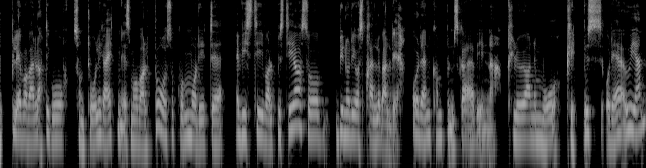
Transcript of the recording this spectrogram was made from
opplever vel at det går sånn tålelig greit når de er små valper, og så kommer de til en viss tid i valpestida, så begynner de å sprelle veldig. Og den kampen skal jeg vinne. Kløene må klippes, og det er jo igjen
